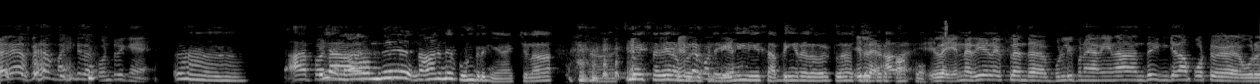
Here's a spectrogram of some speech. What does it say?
நிறைய பேரை மைண்ட்ல கொண்டிருக்கேன் நான் வந்து நானுமே கொண்டிருக்கேன் ஆக்சுவலா சின்ன வயசுலவே நம்ம? எனிமீஸ் அப்படிங்கிற எல்லாம் இல்ல இல்ல என்ன ரியல் லைஃப்ல இந்த புள்ளி பண்ணாங்கன்னா வந்து இங்கதான் போட்டு ஒரு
